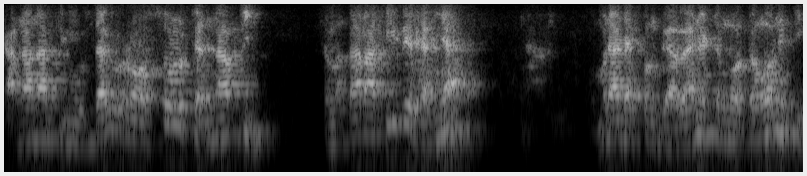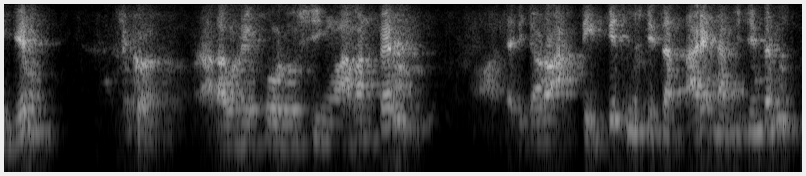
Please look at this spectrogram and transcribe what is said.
Karena Nabi Musa itu Rasul dan Nabi. Sementara Khidir hanya Kemudian ada penggawaannya tengok-tengok di pinggir. Atau revolusi ngelawan Fir'aun jadi cara aktivis mesti tertarik Nabi Jinten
